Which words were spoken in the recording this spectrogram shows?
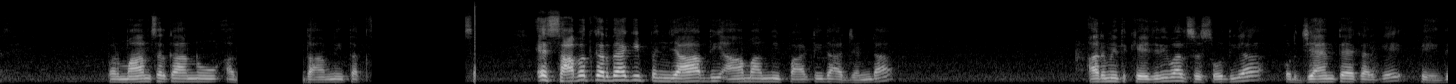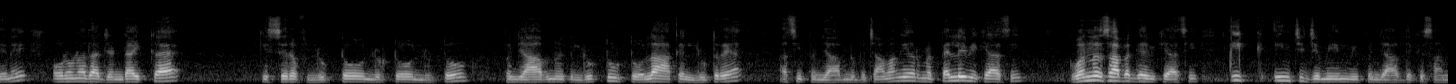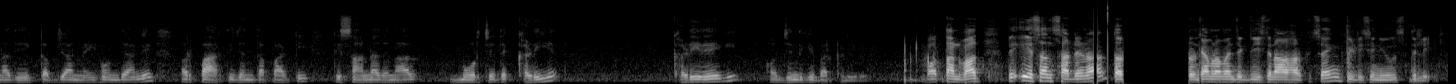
ਪਰ ਮਾਨ ਸਰਕਾਰ ਨੂੰ ਅਦਾਮਨੀ ਤੱਕ ਇਹ ਸਾਬਤ ਕਰਦਾ ਹੈ ਕਿ ਪੰਜਾਬ ਦੀ ਆਮ ਆਦਮੀ ਪਾਰਟੀ ਦਾ ਏਜੰਡਾ ਅਰਮਿਤ ਕੇਜਰੀਵਾਲ, ਸਿਸੋਦੀਆ ਔਰ ਜੈਨ ਤੈਅ ਕਰਕੇ ਭੇਜਦੇ ਨੇ ਔਰ ਉਹਨਾਂ ਦਾ ਏਜੰਡਾ ਇੱਕ ਹੈ ਕਿ ਸਿਰਫ ਲੁੱਟੋ ਲੁੱਟੋ ਲੁੱਟੋ, ਪੰਜਾਬ ਨੂੰ ਇੱਕ ਲੁੱਟੂ ਟੋਲਾ ਆ ਕੇ ਲੁੱਟ ਰਿਹਾ, ਅਸੀਂ ਪੰਜਾਬ ਨੂੰ ਬਚਾਵਾਂਗੇ ਔਰ ਮੈਂ ਪਹਿਲੇ ਵੀ ਕਿਹਾ ਸੀ, ਗਵਰਨਰ ਸਾਹਿਬ ਅੱਗੇ ਵੀ ਕਿਹਾ ਸੀ ਇੱਕ ਇੰਚ ਜ਼ਮੀਨ ਵੀ ਪੰਜਾਬ ਦੇ ਕਿਸਾਨਾਂ ਦੀ ਕਬਜ਼ਾ ਨਹੀਂ ਹੋਣ ਦਿਆਂਗੇ ਔਰ ਭਾਰਤੀ ਜਨਤਾ ਪਾਰਟੀ ਕਿਸਾਨਾਂ ਦੇ ਨਾਲ ਮੋਰਚੇ ਤੇ ਖੜੀ ਹੈ, ਖੜੀ ਰਹੇਗੀ ਔਰ ਜ਼ਿੰਦਗੀ ਭਰ ਖੜੀ ਰਹੇਗੀ। ਬਹੁਤ ਧੰਨਵਾਦ ਤੇ ਇਹ ਸਨ ਸਾਡੇ ਨਾਲ ਕੈਮਰਾਮੈਨ ਜਗਦੀਸ਼ ਦੇ ਨਾਲ ਹਰਪ੍ਰੀਤ ਸਿੰਘ, ਪੀਟੀਸੀ ਨਿਊਜ਼ ਦਿੱਲੀ।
